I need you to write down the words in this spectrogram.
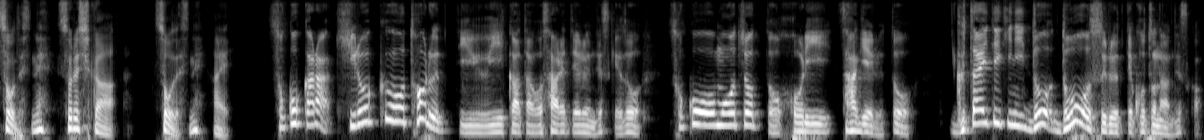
そうですね。それしか、そうですね。はい。そこから記録を取るっていう言い方をされてるんですけど、そこをもうちょっと掘り下げると、具体的にどう、どうするってことなんですか？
